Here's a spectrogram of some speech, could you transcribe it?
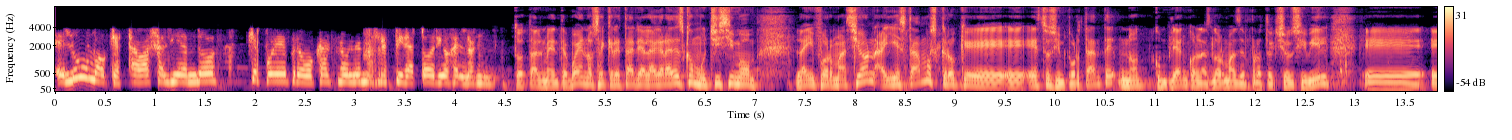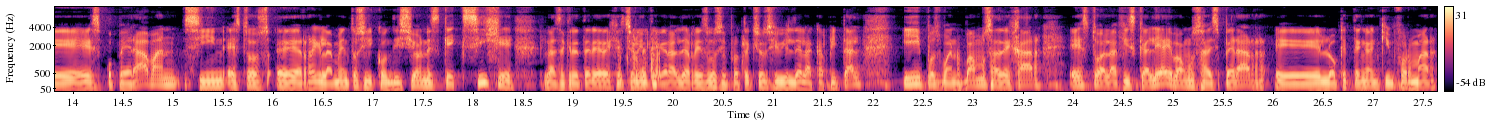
el humo que estaba saliendo que puede provocar problemas respiratorios en los niños. Totalmente. Bueno, secretaria, le agradezco muchísimo la información. Ahí estamos. Creo que eh, esto es importante. No cumplían con las normas de protección civil. Eh, eh, operaban sin estos reglamentos y condiciones que exige la Secretaría de Gestión Integral de Riesgos y Protección Civil de la capital. Y pues bueno, vamos a dejar esto a la Fiscalía y vamos a esperar lo que tengan que informar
